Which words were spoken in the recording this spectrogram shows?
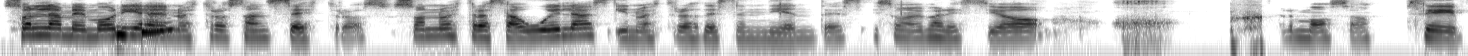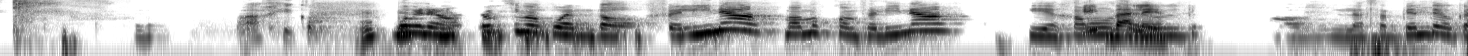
Son la memoria de nuestros ancestros, son nuestras abuelas y nuestros descendientes. Eso me pareció hermoso. Sí, mágico. Bueno, próximo cuento. Felina, vamos con Felina y dejamos el la serpiente, ok.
